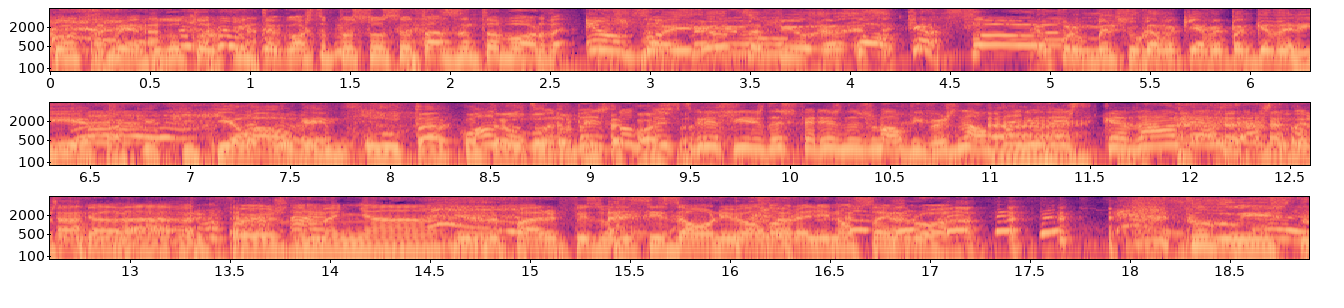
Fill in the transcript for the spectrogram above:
como de repente o Dr. Pinta Costa passou a ser o Tarzan da borda. Eu Pois foi, desafio, eu desafio- eu- qualquer pessoa! Eu por momentos julgava que ia haver pancadaria, pá, que, que, que ia lá alguém lutar contra Oh, o doutor, Dr. mas Pinta não Costa. fotografias das férias nas Maldivas. Não, tenho Ah. deste cadáver. Desta- Deste cadáver que foi hoje de manhã e repare que fez uma incisão ao nível da orelha e não sangrou. Tudo isto,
